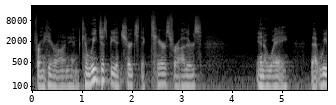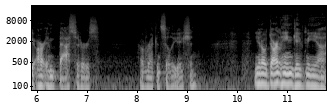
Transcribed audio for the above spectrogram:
from here on in. Can we just be a church that cares for others in a way that we are ambassadors of reconciliation? You know, Darlene gave me uh,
